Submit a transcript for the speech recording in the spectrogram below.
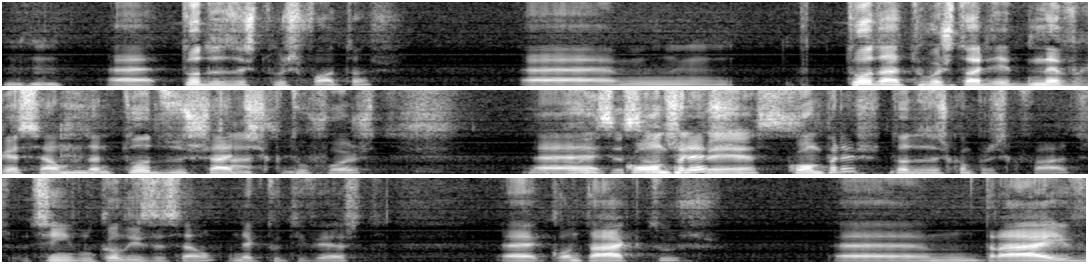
Uhum. Ah, todas as tuas fotos, ahm, toda a tua história de navegação, portanto, todos os sites Ah, que tu foste, Localização compras, compras, todas as compras que fazes. Sim, localização, onde é que tu estiveste. Ah, contactos, ahm, drive.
